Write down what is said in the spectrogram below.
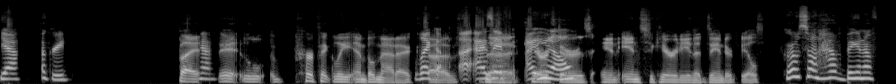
Yeah, agreed. but Yeah. it l- perfectly emblematic Like, of uh, as if, uh, you know- characters and insecurity that Xander feels. Girls don't have big enough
